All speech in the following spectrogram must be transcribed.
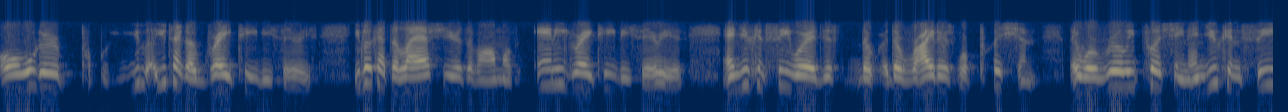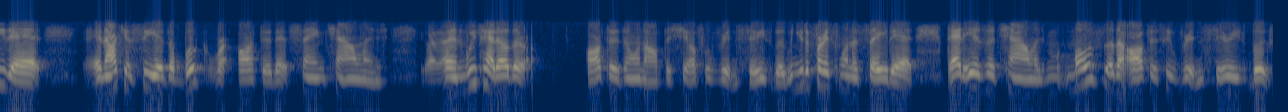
older, you you take a great TV series. You look at the last years of almost any great TV series, and you can see where it just the the writers were pushing. They were really pushing, and you can see that. And I can see as a book author that same challenge. And we've had other authors on off the shelf who've written series books. You're the first one to say that, that is a challenge. Most of the authors who've written series books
